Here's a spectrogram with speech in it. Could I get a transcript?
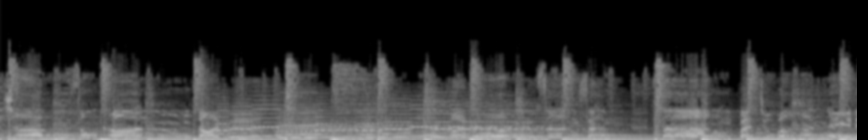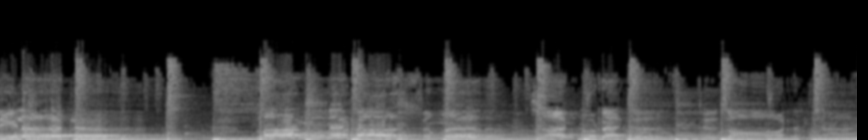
ว่าฉันสำคัญตอนนี้มาร่วมสร้างสรรค์สร้างปัจจุบันให้ดีเลิศเลอมันน่ารักเสมอ ฉันรักเธอ เธอก็รักฉัน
